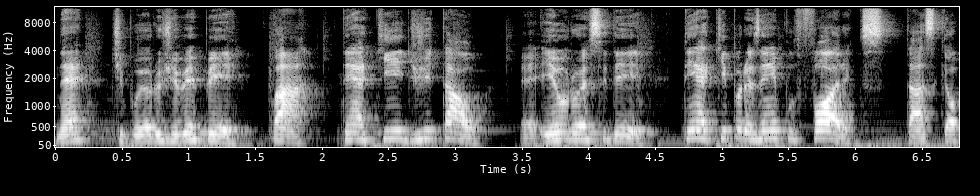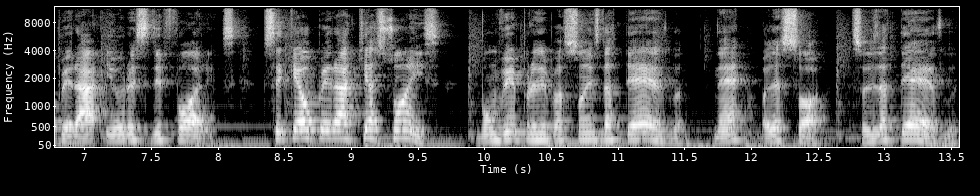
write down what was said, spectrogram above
né? Tipo EuroGBP, pá. Tem aqui digital, é, EURUSD. Tem aqui, por exemplo, Forex, tá? Você quer operar EURUSD Forex. Você quer operar aqui ações. Vamos ver, por exemplo, ações da Tesla, né? Olha só, ações da Tesla.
